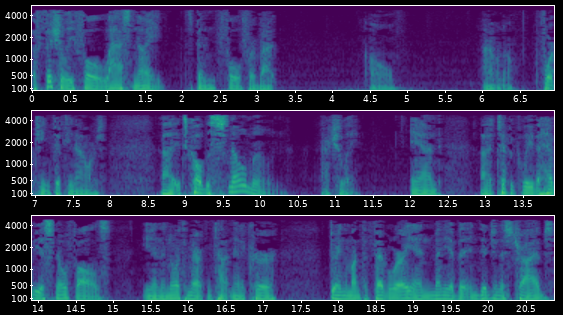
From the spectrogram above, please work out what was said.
officially full last night, it's been full for about, oh, I don't know, 14, 15 hours. Uh, it's called the snow moon, actually. And uh, typically, the heaviest snowfalls in the North American continent occur during the month of February, and many of the indigenous tribes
